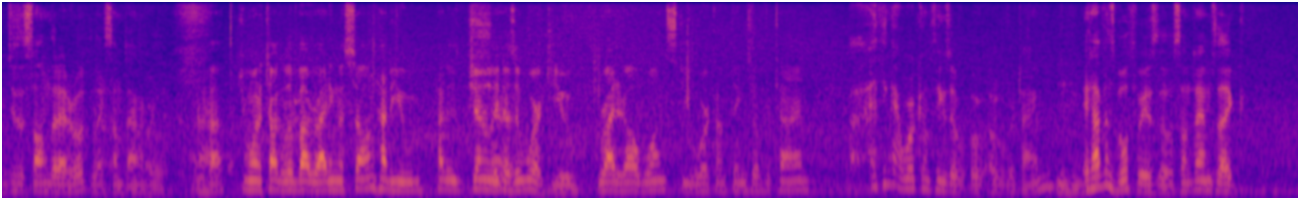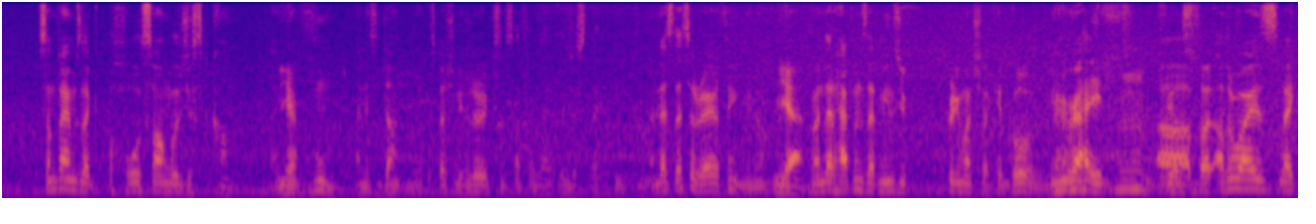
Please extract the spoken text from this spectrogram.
which is a song that I wrote like some time ago. Uh-huh. Do you want to talk a little about writing the song? How do you? How do generally does it work? Do you write it all once? Do you work on things over time? I think I work on things over, over time. Mhm. It happens both ways though. Sometimes like sometimes like a whole song will just come. Like, Yeah. Boom, and it's done. Like especially lyrics and stuff like that will just like and that's that's a rare thing, you know. Yeah. When that happens, that means you pretty much like hit goal. you know? right. Uh, but otherwise, like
